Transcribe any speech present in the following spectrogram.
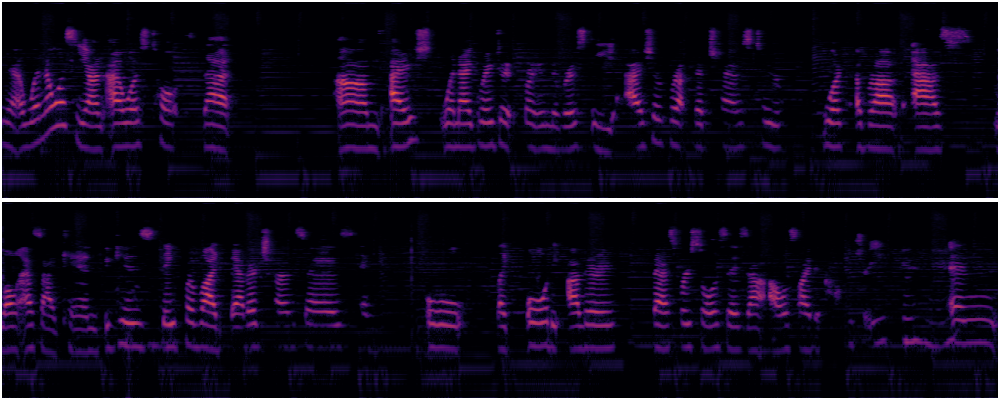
Yeah, when I was young, I was taught that um, I sh- when I graduate from university, I should grab the chance to work abroad as long as I can because they provide better chances and all like all the other best resources are outside the country. Mm-hmm. and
